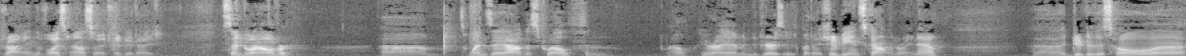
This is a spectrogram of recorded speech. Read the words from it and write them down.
dry in the voicemail, so I figured I'd send one over. Um, it's Wednesday, August 12th, and, well, here I am in New Jersey, but I should be in Scotland right now. Uh, due to this whole uh,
